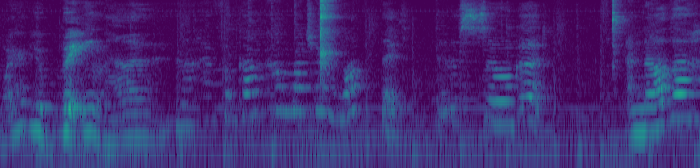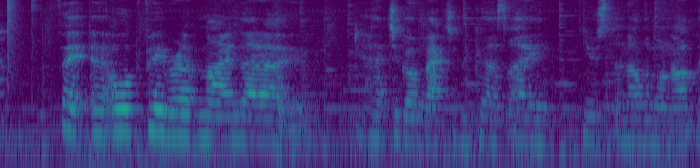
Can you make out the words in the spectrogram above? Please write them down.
where have you been? I, I forgot how much I loved it. It is so good. Another fa old favorite of mine that I had to go back to because I used another one up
